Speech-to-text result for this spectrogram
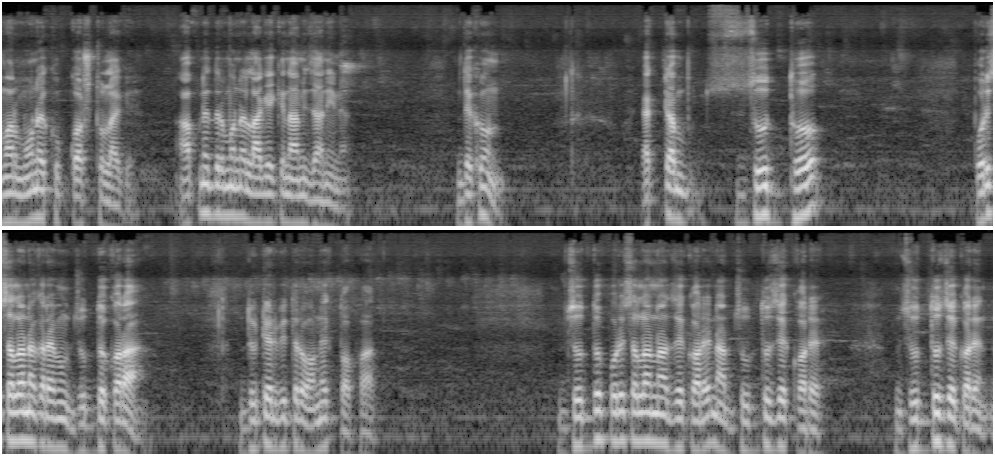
আমার মনে খুব কষ্ট লাগে। আপনাদের মনে লাগে কিনা আমি জানি না। দেখুন, একটা যুদ্ধ পরিচালনা করা এবং যুদ্ধ করা দুইটার ভিতরে অনেক তফাৎ। যুদ্ধ পরিচালনা যে করেন আর যুদ্ধ যে করে, যুদ্ধ যে করেন,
